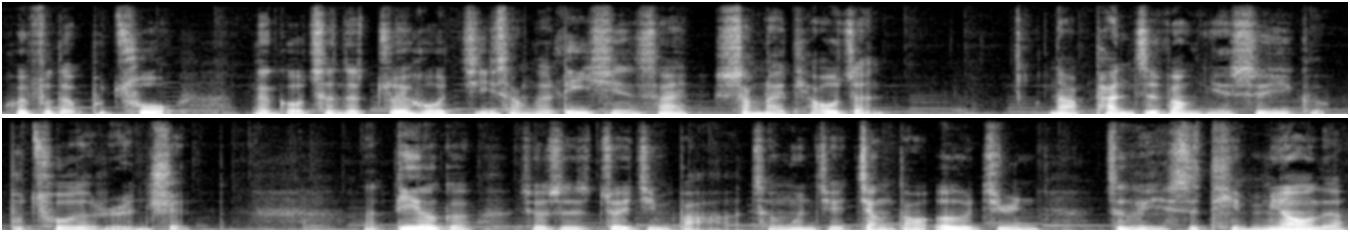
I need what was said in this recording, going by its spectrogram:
恢复的不错，能够趁着最后几场的例行赛上来调整，那潘志芳也是一个不错的人选。那第二个就是最近把陈文杰降到二军，这个也是挺妙的。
